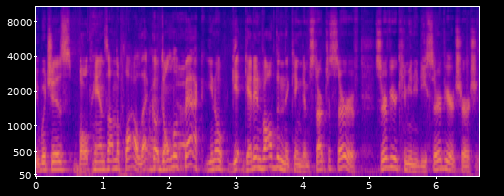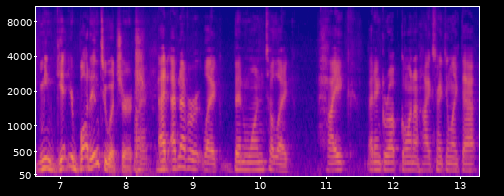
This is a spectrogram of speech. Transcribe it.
Which is both hands on the plow. Let go. Don't look back. You know, get get involved in the kingdom. Start to serve. Serve your community. Serve your church. I mean, get your butt into a church. Right. I, I've never like been one to like hike. I didn't grow up going on hikes or anything like that.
